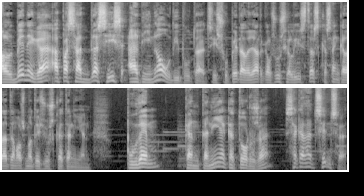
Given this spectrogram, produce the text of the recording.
El BNG ha passat de 6 a 19 diputats i supera de llarg els socialistes que s'han quedat amb els mateixos que tenien. Podem, que en tenia 14, s'ha quedat sense.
